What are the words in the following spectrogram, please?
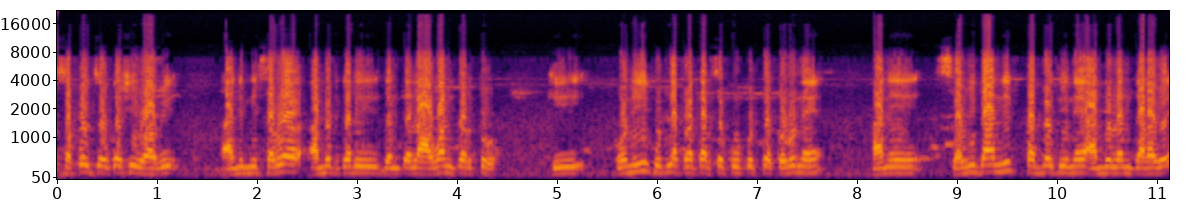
सखोल चौकशी व्हावी. आणि मी सर्व आंबेडकरी जनतेला आवाहन करतो की कोणीही कुठल्या प्रकारचं कुकृत्य करू नये आणि संविधानिक पद्धतीने आंदोलन करावे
